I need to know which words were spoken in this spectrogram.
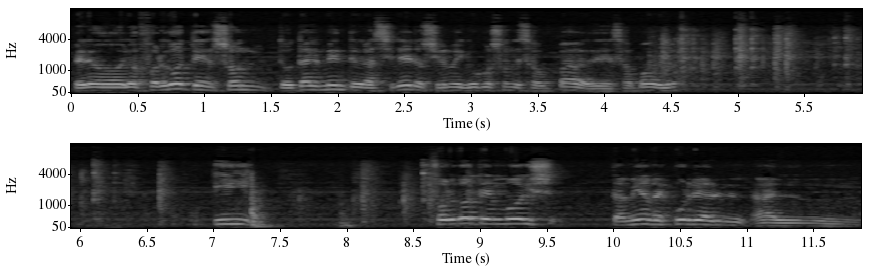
pero los Forgotten son totalmente brasileros, si no me equivoco son de Sao Paulo. Y Forgotten Boys también recurre al,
